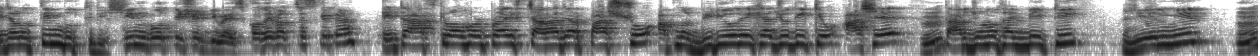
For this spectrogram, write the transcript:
এটা হলো তিন বত্রিশ। তিন বত্রিশের ডিভাইস কতই পাচ্ছে এটা? এটা আজকের অফার প্রাইস চার হাজার পাঁচশো। আপনার ভিডিও দেখা যদি কেউ আসে তার জন্য থাকবে একটি রিয়েলমির হুম?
